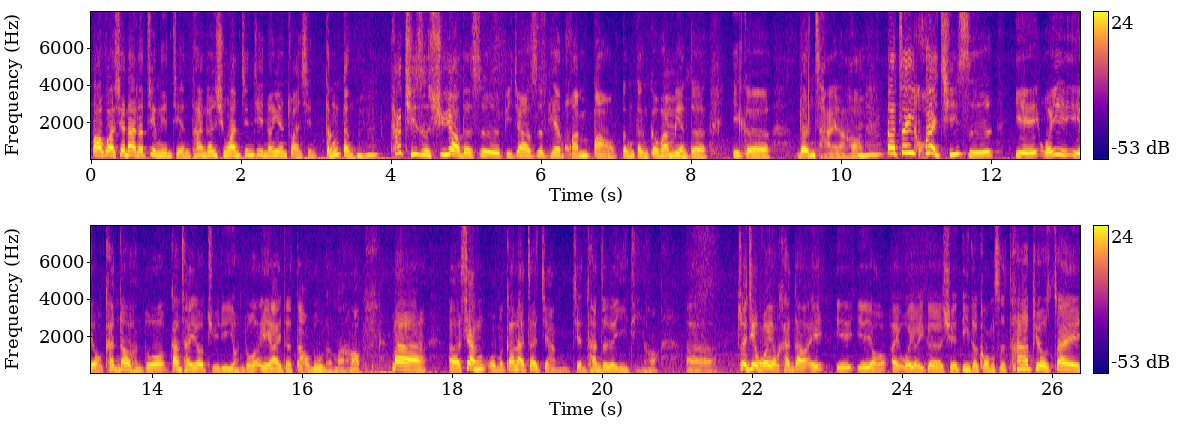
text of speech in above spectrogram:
包括现在的净零减碳跟循环经济、能源转型等等，它其实需要的是比较是偏环保等等各方面的一个人才了哈。那这一块其实也我也也有看到很多，刚才也有举例有很多 AI 的导入了嘛哈。那呃，像我们刚才在讲减碳这个议题哈，呃。最近我有看到，哎，也也有，哎，我有一个学弟的公司，他就在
